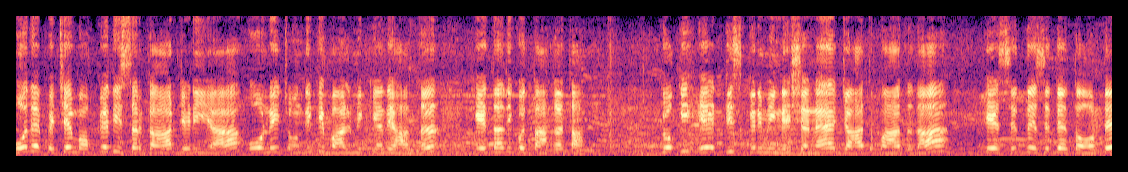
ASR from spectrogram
ਉਹਦੇ ਪਿੱਛੇ ਮੌਕੇ ਦੀ ਸਰਕਾਰ ਜਿਹੜੀ ਆ, ਉਹ ਨਹੀਂ ਚਾਹੁੰਦੀ ਕਿ ਵਾਲਮੀਕੀਆਂ ਦੇ ਹੱਥ ਇਦਾਂ ਦੀ ਕੋਈ ਤਾਕਤ ਆ। ਕਿਉਂਕਿ ਇਹ ਡਿਸਕ੍ਰਿਮੀਨੇਸ਼ਨ ਹੈ ਜਾਤ ਪਾਤ ਦਾ, ਇਹ ਸਿੱਧੇ ਸਿੱਧੇ ਤੌਰ ਤੇ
